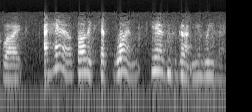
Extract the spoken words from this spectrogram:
look like. I have, all except one. He hasn't forgotten you either.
